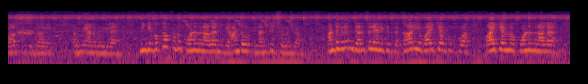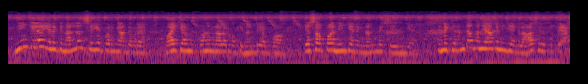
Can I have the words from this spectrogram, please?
பார்த்து சொல்றாரு. அருமையானவர்களே நீங்க வெக்கப்பட்டு போனதுனால நீங்க ஆண்டவருக்கு நன்றி சொல்லுங்க. ஆண்டவரே இந்த இடத்துல எனக்கு இந்த காரியம் வாய்க்காம வாய்க்காம போனதுனால நீங்களே எனக்கு நல்லது செய்ய போறீங்க ஆண்டவரே. வாய்க்காம போனதுனால உங்களுக்கு நன்றி அப்பா. ஏசாப்பா நீங்க எனக்கு நன்மை செய்வீங்க. எனக்கு ரெண்டாம் தனியாக நீங்க எங்களை ஆசீர்வதிப்பேன்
